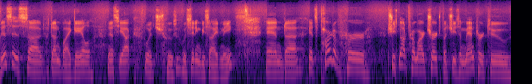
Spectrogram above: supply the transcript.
This is uh, done by Gail Nesiak, which who was sitting beside me, and uh, it's part of her. She's not from our church, but she's a mentor to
